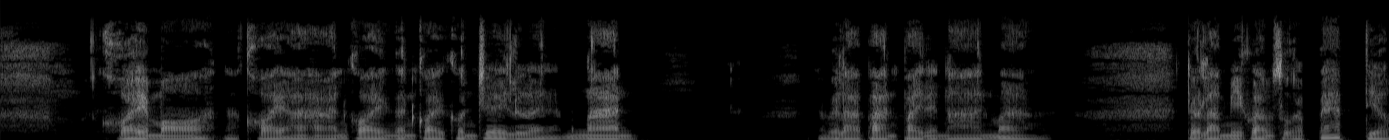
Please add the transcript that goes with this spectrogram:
ๆคอยหมอนะคอยอาหารคอยเงินคอยคนช่วยเหลือนะมันนาน เวลาผ่านไปเนี่ยนานมากเวลามีความสุขแป๊บเดียว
